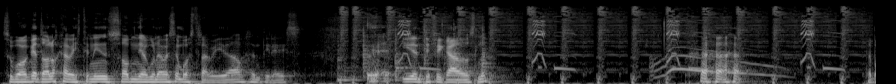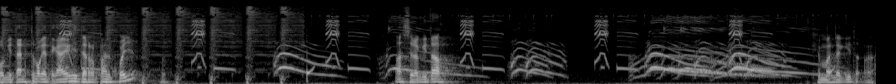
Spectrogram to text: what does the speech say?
Supongo que todos los que habéis tenido insomnio alguna vez en vuestra vida os sentiréis identificados, ¿no? ¿Te puedo quitar esto para que te caigas y te rompas el cuello? Ah, se lo ha quitado ¿Qué más le quito? Ah.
